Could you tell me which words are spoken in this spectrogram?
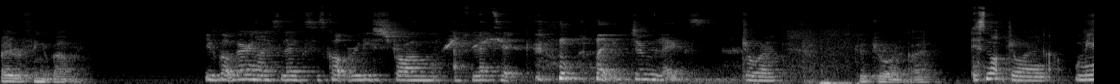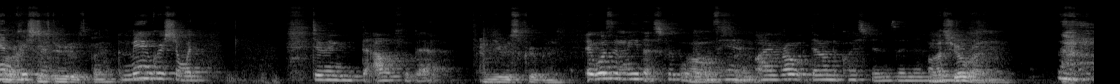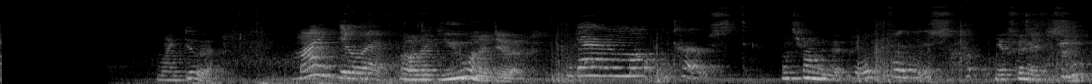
Favourite thing about me? You've got very nice legs. He's got really strong, athletic, like gym legs. Drawing. Good drawing, babe. It's not drawing. Me and Sorry, Christian. Good doodles, babe. Me and Christian were doing the alphabet. And you were scribbling. It wasn't me that scribbled, Oh, it was him. I wrote down the questions and then. Oh, that's your writing. Might do it. Mine do it. Oh, like you want to do it. Then more toast. What's wrong with it? You're finished. You're finished.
